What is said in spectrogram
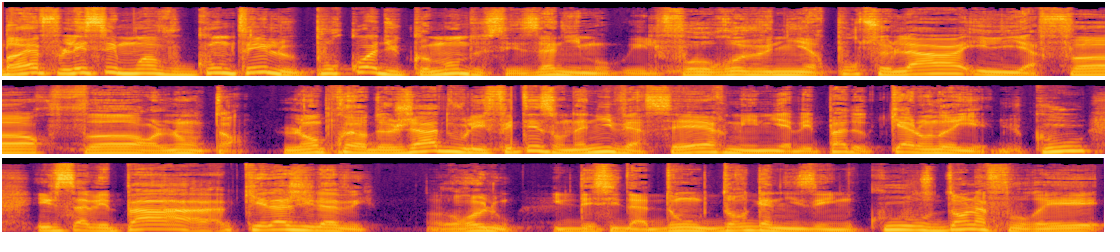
Bref, laissez-moi vous conter le pourquoi du comment de ces animaux. Il faut revenir pour cela il y a fort, fort longtemps. L'empereur de Jade voulait fêter son anniversaire, mais il n'y avait pas de calendrier. Du coup, il savait pas quel âge il avait. Relou. Il décida donc d'organiser une course dans la forêt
